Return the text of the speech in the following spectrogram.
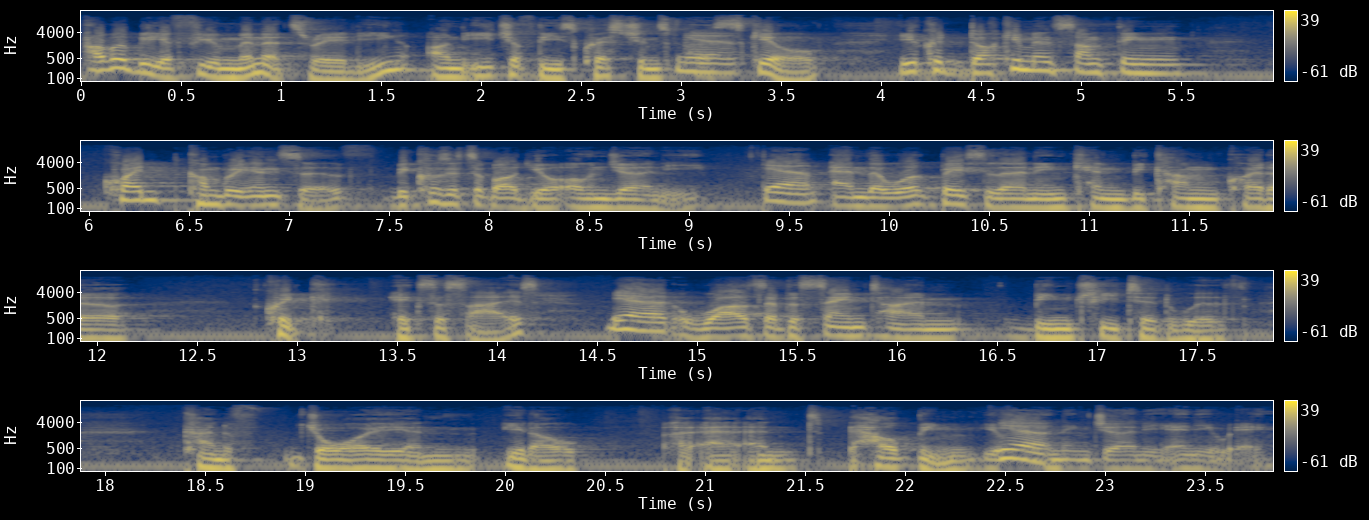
probably a few minutes really on each of these questions per Yeah. skill, you could document something quite comprehensive because it's about your own journey. Yeah. And the work based learning can become quite a quick exercise, Yeah. whilst at the same time being treated with kind of joy and, you know, and helping your Yeah. learning journey anyway.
